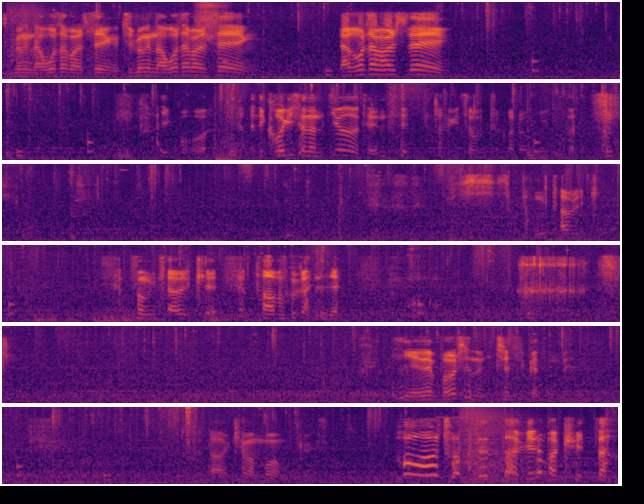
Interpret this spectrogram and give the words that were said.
두명 나고자 발생, 두 명 나고자 발생, 나고자 발생. 아이고, 아니 거기서는 뛰어도 되는데 저기서부터 걸어오고 있어. 씨, 멍탑 이렇게. 멍탑 이렇게 바보 같냐. 얘네 벌써 눈치챘을 것 같은데. 나캠한 번만 볼게 여기서. 아 젖됐다. 미래 박혀 있다.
